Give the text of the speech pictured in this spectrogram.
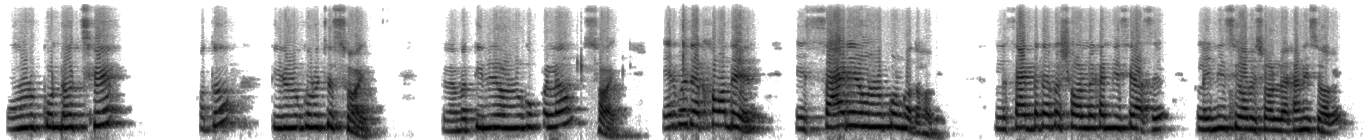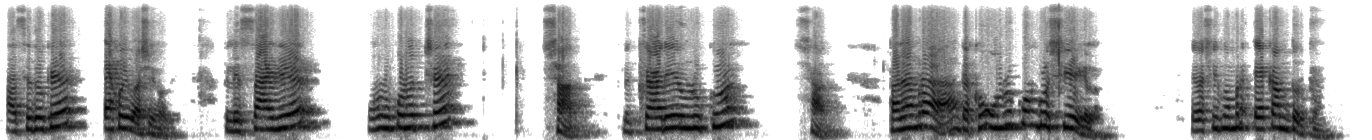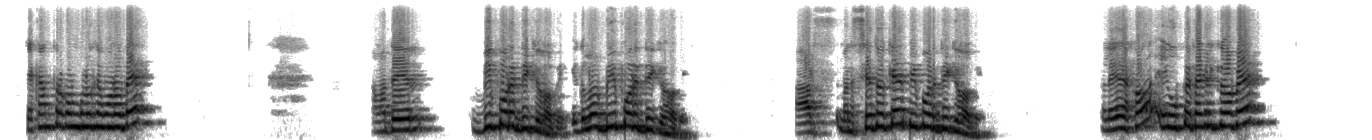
অনুরূপ কোণটা হচ্ছে কত? তিন অনুরূপ হচ্ছে ছয়। তাহলে আমরা তিনের অনুরূপ পেলাম ছয়। এরপরে দেখো আমাদের এই সাইডের অনুরূপ কত হবে? তাহলে সাইডটা দেখো সরলরেখার নিচে আছে। তাহলে নিচে হবে সরলরেখা নিচে হবে। আর সেদকে একই পাশে হবে। তাহলে সাইডের অনুরূপ কোণ হচ্ছে সাত। তাহলে চারের অনুরূপ কোণ সাত। তাহলে আমরা দেখো অনুরূপ কোণগুলো শিখে গেলাম। এবার শিখব আমরা একান্তর কোণ। একান্তর কোণগুলো কেমন হবে? আমাদের বিপরীত দিকে হবে। এগুলোর বিপরীত দিকে হবে। আর মানে ছেদকের বিপরীত দিকে হবে। তাহলে দেখো এই উপরে থাকলে কি হবে?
